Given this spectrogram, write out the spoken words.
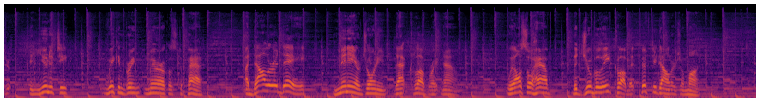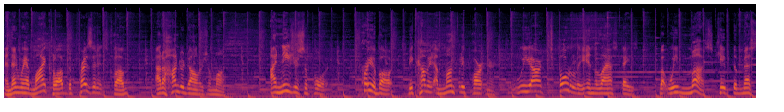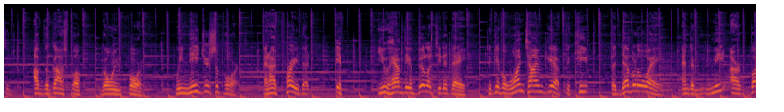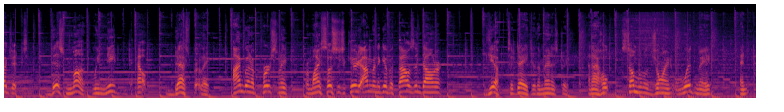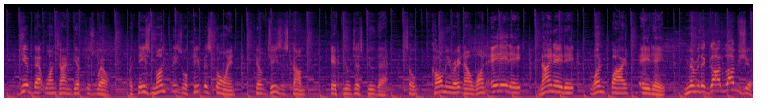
in unity, we can bring miracles to pass. A dollar a day, many are joining that club right now. We also have the Jubilee Club at $50 a month. And then we have my club, the President's Club, at $100 a month. I need your support. Pray about becoming a monthly partner. We are totally in the last days, but we must keep the message of the gospel going forth. We need your support. And I pray that if you have the ability today to give a one time gift to keep the devil away and to meet our budget this month, we need help desperately. I'm going to personally, for my Social Security, I'm going to give a thousand dollar gift today to the ministry. And I hope someone will join with me and give that one time gift as well. But these monthlies will keep us going till Jesus comes if you'll just do that. So call me right now 1 888 988 1588. Remember that God loves you.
